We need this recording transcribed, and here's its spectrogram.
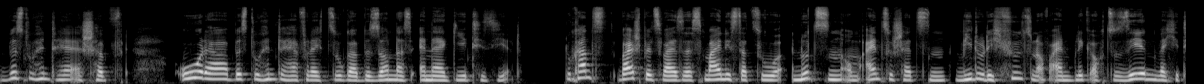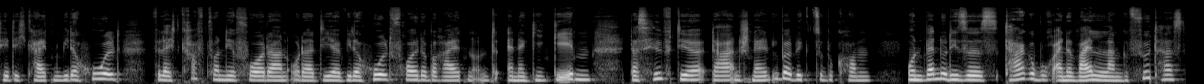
Bist du hinterher erschöpft? Oder bist du hinterher vielleicht sogar besonders energetisiert? Du kannst beispielsweise Smileys dazu nutzen, um einzuschätzen, wie du dich fühlst und auf einen Blick auch zu sehen, welche Tätigkeiten wiederholt vielleicht Kraft von dir fordern oder dir wiederholt Freude bereiten und Energie geben. Das hilft dir, da einen schnellen Überblick zu bekommen. Und wenn du dieses Tagebuch eine Weile lang geführt hast,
